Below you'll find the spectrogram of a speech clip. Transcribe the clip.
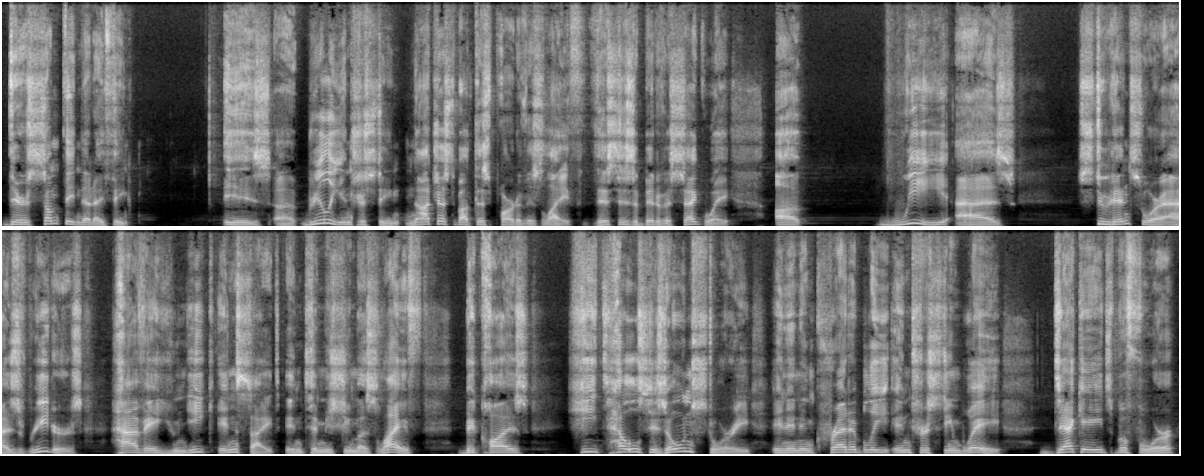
there's something that I think is uh, really interesting, not just about this part of his life. This is a bit of a segue. Uh, we, as students or as readers, have a unique insight into Mishima's life because he tells his own story in an incredibly interesting way. Decades before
